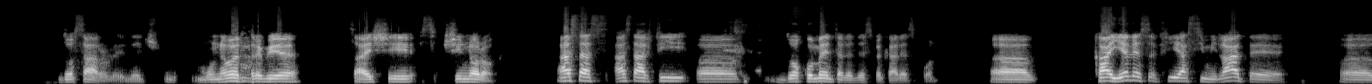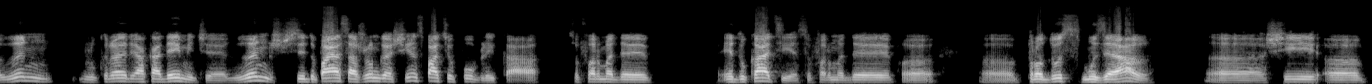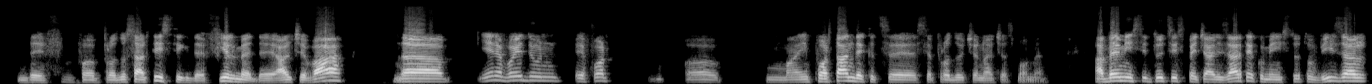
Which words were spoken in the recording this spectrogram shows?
dosarului. Deci, uneori da. trebuie să ai și, și noroc. Asta, asta ar fi uh, documentele despre care spun. Uh, ca ele să fie asimilate uh, în lucrări academice în, și după aia să ajungă și în spațiu public ca sub formă de educație, sub formă de uh, uh, produs muzeal uh, și uh, de produs artistic, de filme, de altceva, uh, e nevoie de un efort uh, mai important decât se, se produce în acest moment. Avem instituții specializate, cum e Institutul Wiesel,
